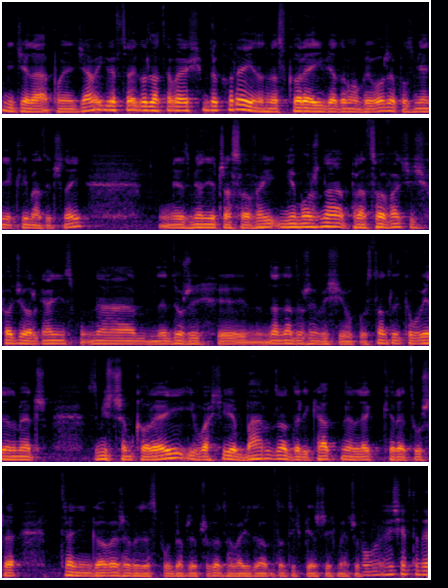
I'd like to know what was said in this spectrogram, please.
niedziela, poniedziałek we wtorek odlatowaliśmy do Korei. Natomiast w Korei wiadomo było, że po zmianie klimatycznej, yy, zmianie czasowej nie można pracować, jeśli chodzi o organizm na, dużych, yy, na, na dużym wysiłku. Stąd tylko był jeden mecz z mistrzem Korei i właściwie bardzo delikatne, lekkie retusze treningowe, żeby zespół dobrze przygotować do, do tych pierwszych meczów. Bo Wy się wtedy,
